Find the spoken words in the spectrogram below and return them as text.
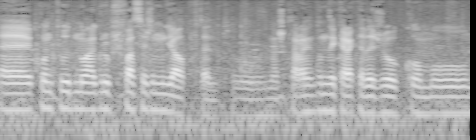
eh, contudo, não há grupos fáceis no Mundial, portanto, nós claramente vamos encarar cada jogo como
